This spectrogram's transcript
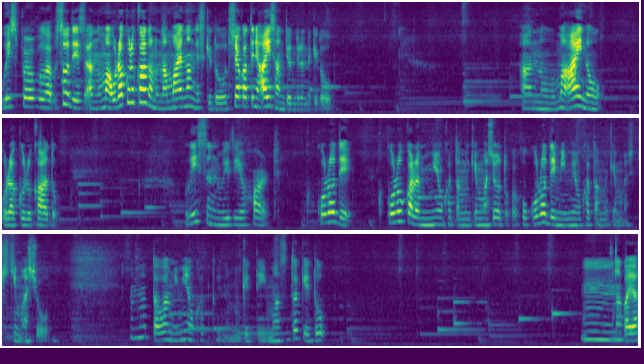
Whisper of Love そうです。あのまあオラクルカードの名前なんですけど私は勝手に愛さんって呼んでるんだけど。あのまあ愛のオラクルカード。Listen with your heart 心で心から耳を傾けましょうとか心で耳を傾けまし聞きましょう。あなたは耳を傾けています。だけどうんなんか優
